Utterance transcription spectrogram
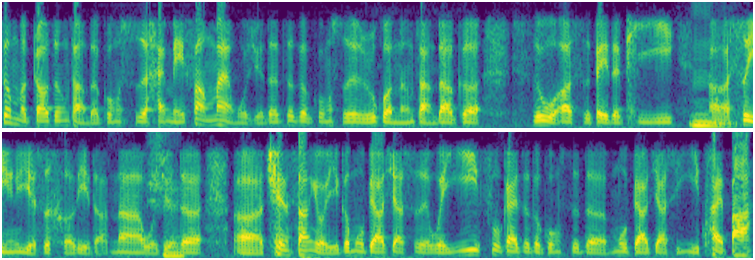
这么高增长的公司还没放慢，我觉得这个公司如果能涨到个十五二十倍的 PE，呃，市盈率也是合理的。那我觉得，呃，券商有一个目标价是唯一覆盖这个公司的目标价是一块八。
